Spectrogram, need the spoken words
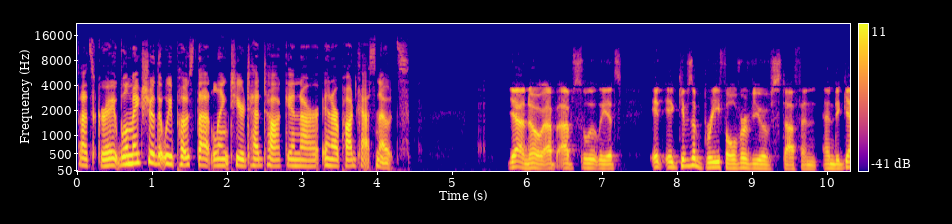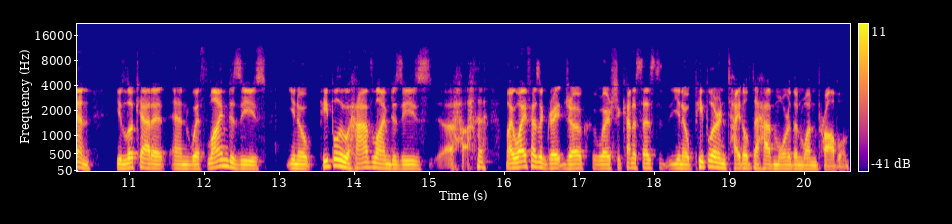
That's great. We'll make sure that we post that link to your TED talk in our in our podcast notes. Yeah, no, ab- absolutely. It's it it gives a brief overview of stuff and and again, you look at it and with Lyme disease, you know, people who have Lyme disease, uh, my wife has a great joke where she kind of says, you know, people are entitled to have more than one problem.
